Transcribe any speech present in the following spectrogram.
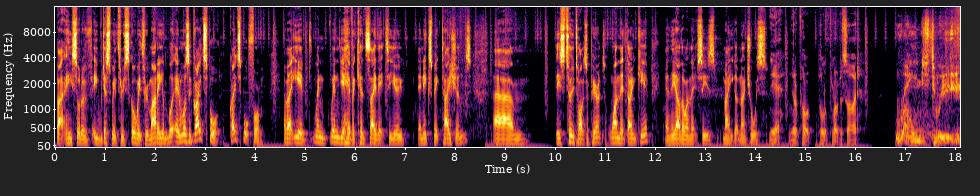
but he sort of he just went through school, went through muddy, and, and it was a great sport, great sport for him. But yeah, when when you have a kid say that to you and expectations, um, there's two types of parents: one that don't care, and the other one that says, "Mate, you got no choice." Yeah, you got to pull it, pull it, pull it aside. Round three.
